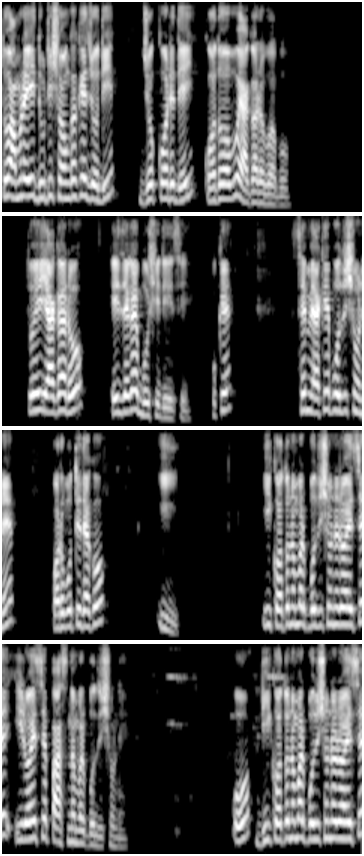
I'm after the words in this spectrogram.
তো আমরা এই দুটি সংখ্যাকে যদি যোগ করে দেই, কত পাবো? এগারো পাবো। তো এই এগারো এই জায়গায় বসিয়ে দিয়েছি ওকে সেম একই পজিশনে পরবর্তী দেখো ই ই কত নম্বর পজিশনে রয়েছে? ই রয়েছে পাঁচ নম্বর পজিশনে ও ডি কত নম্বর পজিশনে রয়েছে?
